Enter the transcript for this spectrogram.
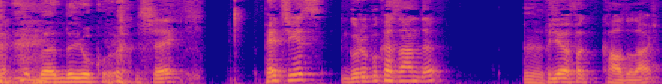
Bende yok o. şey Patriots grubu kazandı. Evet. Playoff'a kaldılar.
